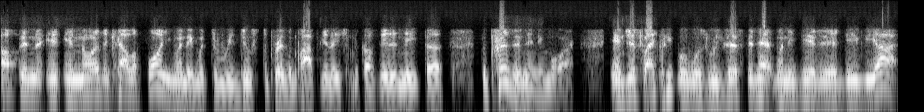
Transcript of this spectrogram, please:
up in, in, in Northern California when they went to reduce the prison population because they didn't need the the prison anymore. And just like people was resisting that when they did at DVI.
